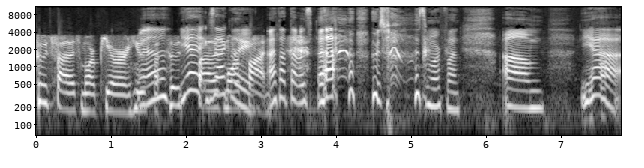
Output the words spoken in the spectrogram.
whose pho is more pure and whose, Uh, whose yeah, pho exactly. is more fun. I thought that was who's was more fun. Um, yeah.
